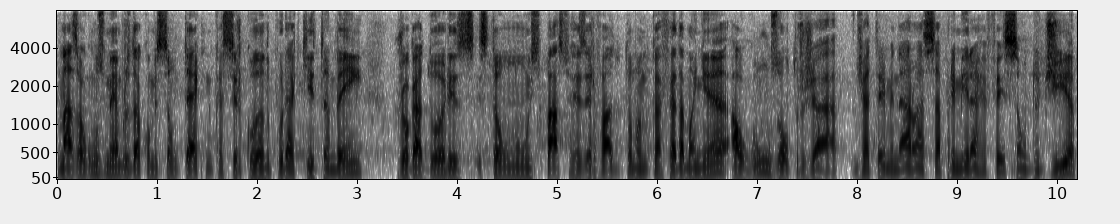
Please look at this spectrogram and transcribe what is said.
mas alguns membros da comissão técnica circulando por aqui também. Jogadores estão num espaço reservado tomando café da manhã, alguns outros já, já terminaram essa primeira refeição do dia.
